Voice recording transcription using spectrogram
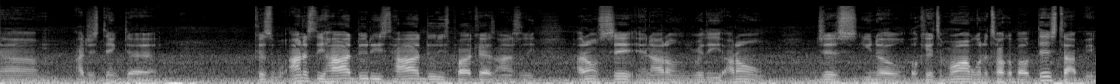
Um, I just think that because honestly, how I do these, how I do these podcasts, honestly, I don't sit and I don't really, I don't just you know, okay, tomorrow I'm going to talk about this topic,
